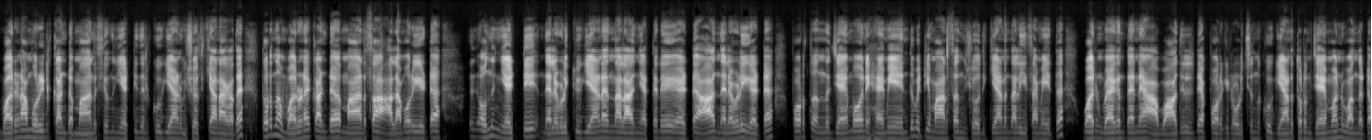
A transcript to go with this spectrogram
വരുൺ ആ മുറിയിൽ കണ്ട് മാനസി ഒന്ന് ഞെട്ടി നിൽക്കുകയാണ് വിശ്വസിക്കാനാകാതെ. തുടർന്ന് വരുണെ കണ്ട് മാനസ അലമുറിയിട്ട് ഒന്ന് ഞെട്ടി നിലവിളിക്കുകയാണ്. എന്നാൽ ആ ഞെട്ടൽ കേട്ട് ആ നിലവിളി കേട്ട് പുറത്ത് നിന്ന് ജയമോഹൻ ഹെമിയെ എന്ത് പറ്റി എന്ന് ചോദിക്കുകയാണ്. എന്നാൽ ഈ സമയത്ത് വരുൺ വേഗം തന്നെ ആ വാതിലിന്റെ പുറകിൽ ഒളിച്ചു നിൽക്കുകയാണ്. തുടർന്ന് ജയമോഹൻ വന്നിട്ട്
